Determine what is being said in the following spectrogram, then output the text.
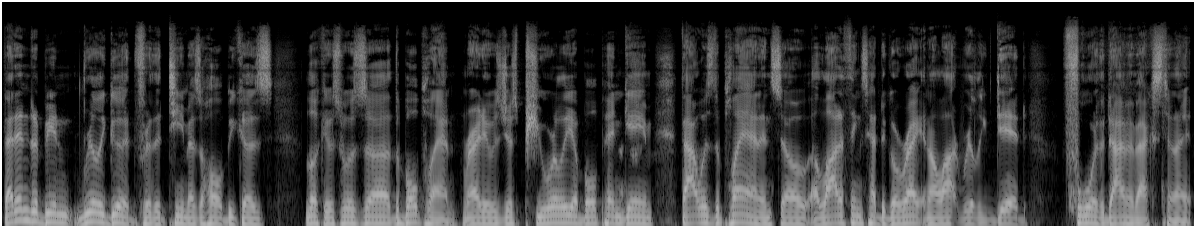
that ended up being really good for the team as a whole because look, this was uh, the bull plan, right? It was just purely a bullpen game. That was the plan. And so a lot of things had to go right, and a lot really did for the Diamondbacks tonight.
